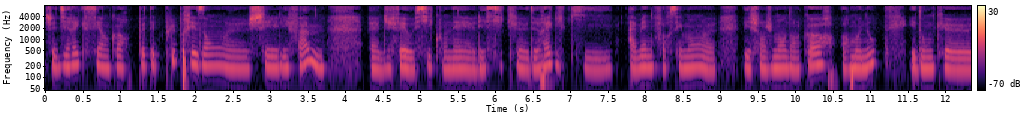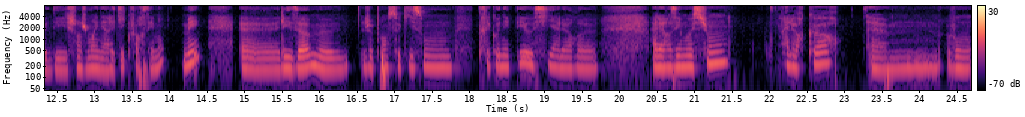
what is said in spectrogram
Je dirais que c'est encore peut-être plus présent euh, chez les femmes, euh, du fait aussi qu'on ait euh, les cycles de règles qui amènent forcément des changements dans le corps, hormonaux, et donc des changements énergétiques forcément. Mais les hommes, je pense ceux qui sont très connectés aussi à, leurs émotions, à leur corps, vont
